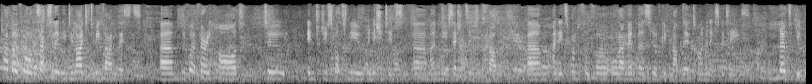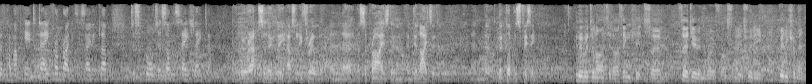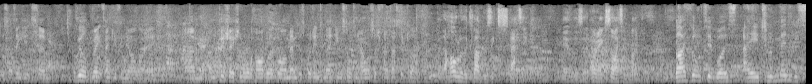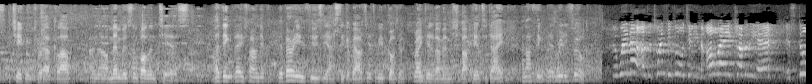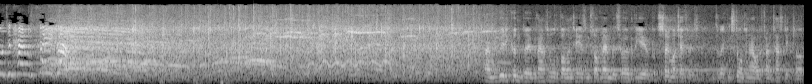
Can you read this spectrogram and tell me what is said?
Club overall is absolutely delighted to be finalists. Um, we've worked very hard to introduce lots of new initiatives um, and new sessions into the club. Um, and it's wonderful for all our members who have given up their time and expertise. Loads of people have come up here today from Brightlingsea Sailing Club to support us on the stage later. We were absolutely, absolutely thrilled and uh, surprised and, and delighted, and the, the club was fizzing. We were delighted. I think it's um, third year in the row for us, and it's really, really tremendous. I think it's um, a real great thank you from the RYA um, and appreciation of all the hard work all our members put into making Staunton Harold such a fantastic club. The whole of the club was ecstatic. It was a very exciting moment. I thought it was a tremendous achievement for our club and our members and volunteers. I think they found it, they're very enthusiastic about it. We've got a great deal of our membership up here today, and I think they're really thrilled. The winner of the 2014 RYA Club of the Year is Staunton Harold Sailing Club. And we really couldn't do it without all the volunteers and club members who over the year have put so much effort into making Staunton Harold a fantastic club.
